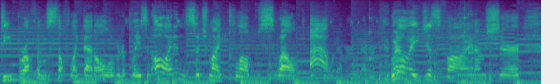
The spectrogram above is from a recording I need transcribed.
deep rough and stuff like that all over the place. And oh, I didn't switch my clubs. Well, ah, whatever, whatever. We'll be just fine, I'm sure.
